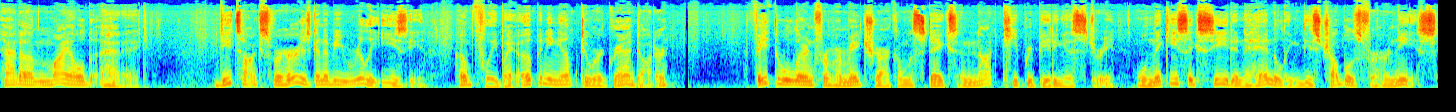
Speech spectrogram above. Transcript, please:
had a mild headache. Detox for her is going to be really easy. Hopefully, by opening up to her granddaughter, Faith will learn from her matriarchal mistakes and not keep repeating history. Will Nikki succeed in handling these troubles for her niece?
